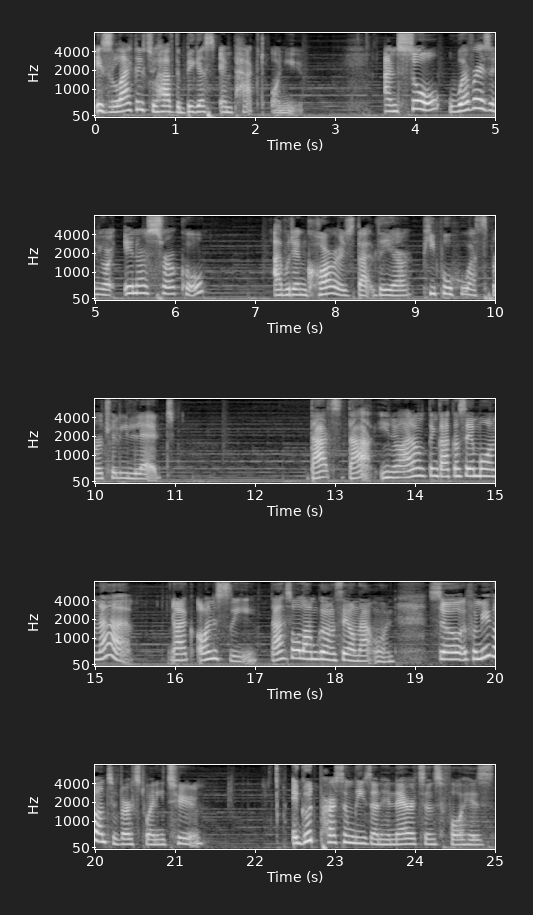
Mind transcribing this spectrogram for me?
is likely to have the biggest impact on you. And so, whoever is in your inner circle I would encourage that they are people who are spiritually led. That's that. You know, I don't think I can say more on that. Like, honestly, that's all I'm going to say on that one. So, if we move on to verse 22, a good person leaves an inheritance for his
